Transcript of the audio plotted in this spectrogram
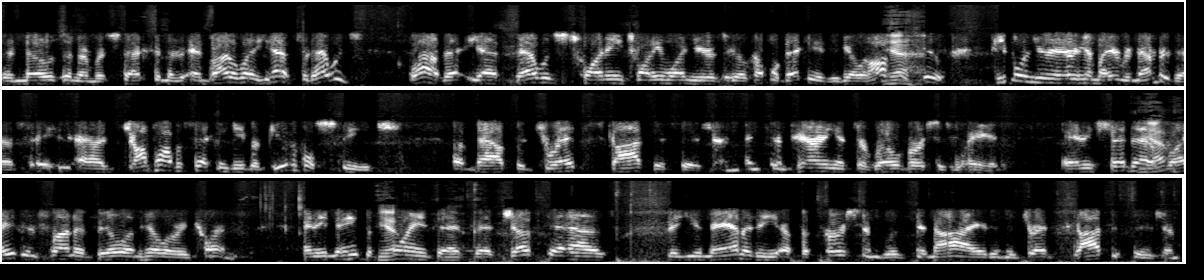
who knows him and respects him. And, and by the way, yeah, so that was wow. That yeah, that was 20, 21 years ago, a couple decades ago, and also Yeah. too, people in your area might remember this. Uh, John Paul II gave a beautiful speech about the Dred Scott decision and comparing it to Roe versus Wade, and he said that Yep. right in front of Bill and Hillary Clinton. And he made the Yep. point that, that just as the humanity of the person was denied in the Dred Scott decision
